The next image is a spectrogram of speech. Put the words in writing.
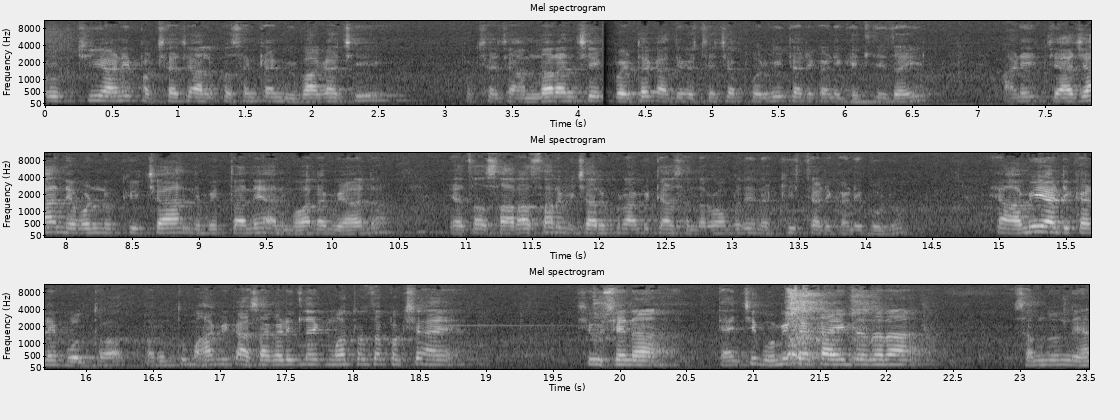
ग्रुपची आणि पक्षाच्या अल्पसंख्याक विभागाची पक्षाच्या आमदारांची एक बैठक अधिवेशनाच्या पूर्वी त्या ठिकाणी घेतली जाईल. आणि ज्या ज्या निवडणुकीच्या निमित्ताने अनुभवाला मिळालं याचा सारासार विचार करून आम्ही त्या संदर्भामध्ये नक्कीच त्या ठिकाणी बोलू. हे आम्ही या ठिकाणी बोलतो आहोत परंतु महाविकास आघाडीतला एक महत्त्वाचा पक्ष आहे. शिवसेना त्यांची भूमिका काय एकदा जरा समजून घ्या.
